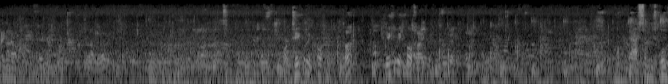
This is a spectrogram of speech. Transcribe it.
Hang up. What, takeaway coffee? What? Takeaway coffee? Yeah, somebody's going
